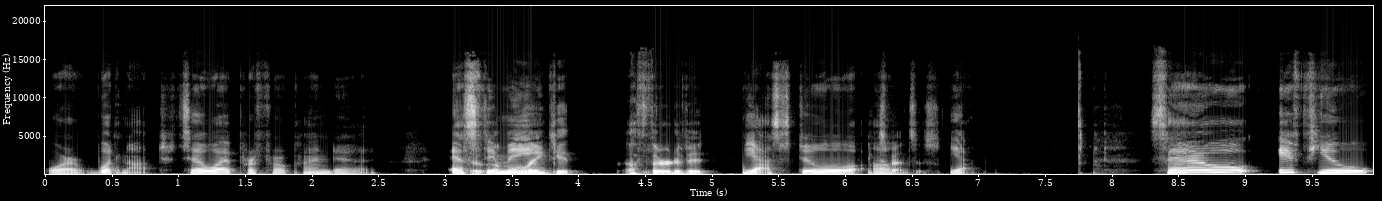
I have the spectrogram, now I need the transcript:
or whatnot. So I prefer kind of So a estimate. blanket, a third of it Yes, to uh, expenses. yeah. So if you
